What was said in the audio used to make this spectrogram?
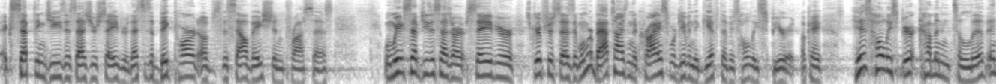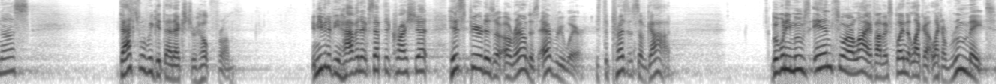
accepting Jesus as your Savior. This is a big part of the salvation process. When we accept Jesus as our Savior, Scripture says that when we're baptized into Christ, we're given the gift of His Holy Spirit. Okay? His Holy Spirit coming to live in us, that's where we get that extra help from. And even if you haven't accepted Christ yet, His Spirit is around us everywhere. It's the presence of God. But when He moves into our life, I've explained it like a, like a roommate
